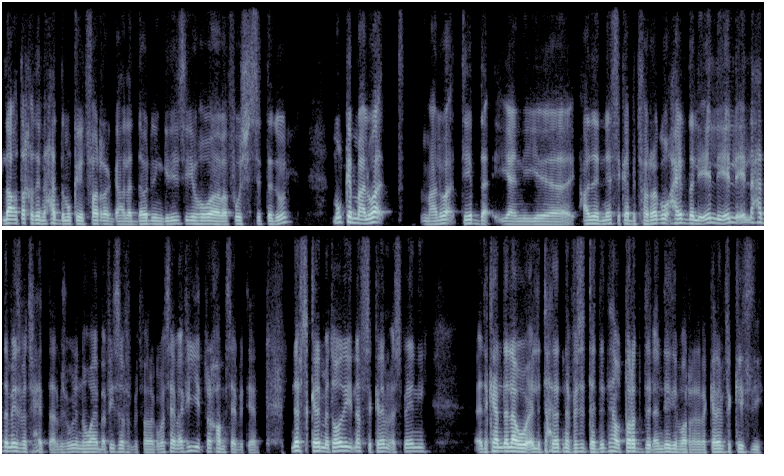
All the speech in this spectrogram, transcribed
لا أعتقد إن حد ممكن يتفرج على الدوري الإنجليزي وهو ما فيهوش الستة دول. ممكن مع الوقت مع الوقت يبدأ يعني آه، عدد الناس اللي كانت بتتفرجوا هيفضل يقل يقل يقل لحد ما يثبت في حتة. أنا مش بقول إن هو هيبقى فيه صفر بيتفرجوا بس هيبقى فيه رقم ثابت يعني. نفس الكلام الإيطالي نفس الكلام الإسباني. ده الكلام ده لو الاتحادات نفذت تهديدها وطردت الأندية دي بره. أنا بتكلم في ال case دي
